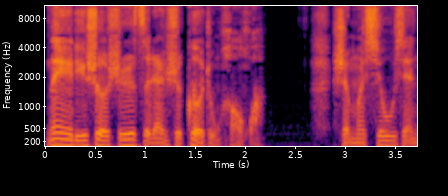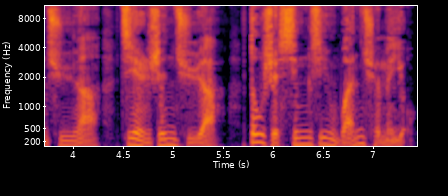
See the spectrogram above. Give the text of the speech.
内里设施自然是各种豪华，什么休闲区啊、健身区啊，都是星星完全没有。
